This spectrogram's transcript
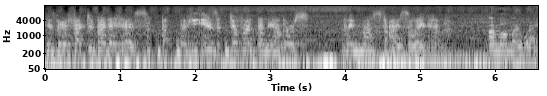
He's been affected by the hiss, but, but he is different than the others. We must isolate him. I'm on my way.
